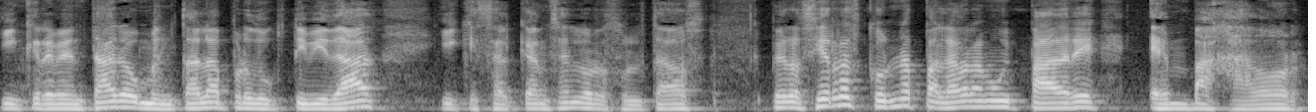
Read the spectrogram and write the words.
incrementar, aumentar la productividad y que se alcancen los resultados. Pero cierras con una palabra muy padre, embajador.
